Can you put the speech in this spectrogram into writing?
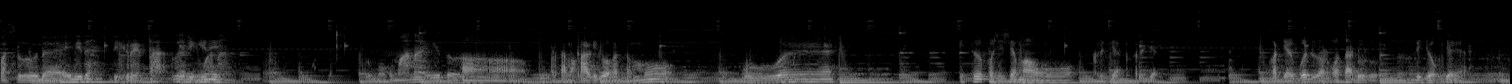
pas lu udah ini dah di kereta lu Jadi di gini. mana? Lu mau ke mana gitu. Eh, pertama kali gue ketemu gue itu posisinya mau kerja kerja. Kerja gue di luar kota dulu di Jogja ya. Hmm.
